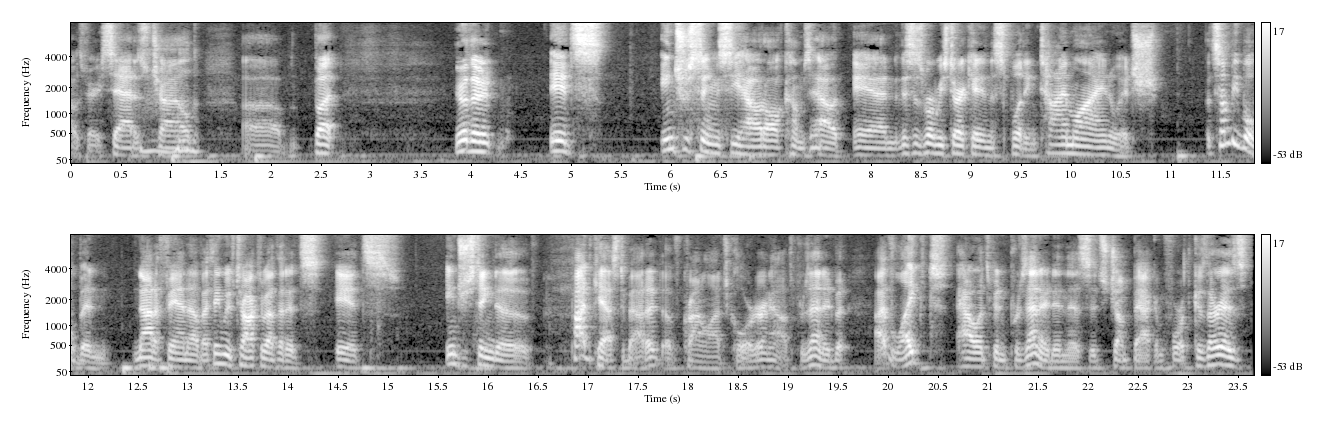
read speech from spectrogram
I was very sad as a child, um, but you know, there it's interesting to see how it all comes out, and this is where we start getting the splitting timeline, which some people have been not a fan of. I think we've talked about that. It's it's interesting to podcast about it of chronological order and how it's presented, but I've liked how it's been presented in this. It's jumped back and forth because there is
